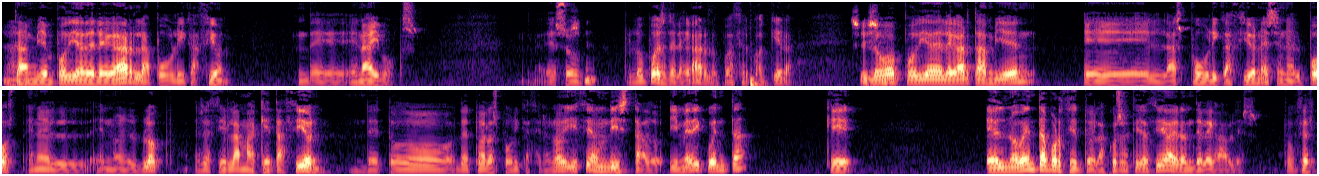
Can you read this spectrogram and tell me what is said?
Ah. También podía delegar la publicación de, en iBox. Eso lo puedes delegar, lo puede hacer cualquiera. luego podía delegar también eh, las publicaciones en el post, en el, en el blog, es decir, la maquetación de todo, de todas las publicaciones, ¿no? hice un listado y me di cuenta que el 90% de las cosas que yo hacía eran delegables. Entonces,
